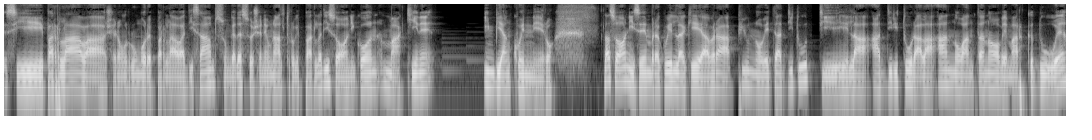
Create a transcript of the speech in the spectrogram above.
si parlava, c'era un rumore che parlava di Samsung, adesso ce n'è un altro che parla di Sony con macchine in bianco e nero. La Sony sembra quella che avrà più novità di tutti, la, addirittura la A99 Mark II.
